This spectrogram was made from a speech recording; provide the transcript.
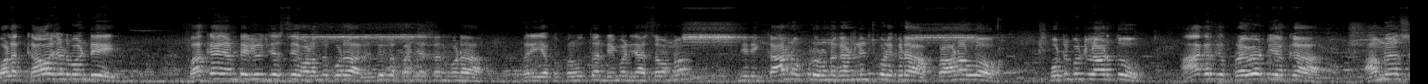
వాళ్ళకి కావాల్సినటువంటి బకాయి అంటే రిలీజ్ చేస్తే వాళ్ళందరూ కూడా నిధుల్లో పనిచేస్తారని కూడా మరి ఈ యొక్క ప్రభుత్వాన్ని డిమాండ్ చేస్తూ ఉన్నాం. దీనికి కారణం ఇప్పుడు రెండు గంటల నుంచి కూడా ఇక్కడ ప్రాణాల్లో పొట్టుపిట్టులాడుతూ ఆఖరికి ప్రైవేటు యొక్క అంబులెన్స్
